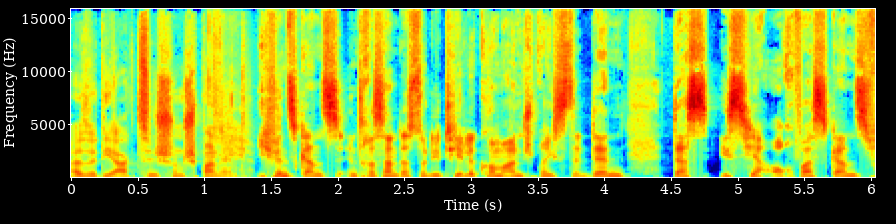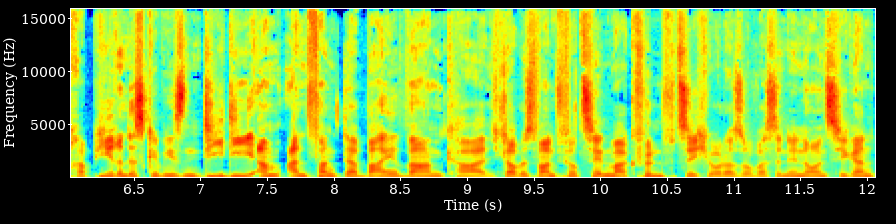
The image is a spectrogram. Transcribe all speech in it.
Also die Aktie ist schon spannend. Ich finde es ganz interessant, dass du die Telekom ansprichst, denn das ist ja auch was ganz Frappierendes gewesen. Die, die am Anfang dabei waren, Karl, ich glaube, es waren 14 Mark 50 oder sowas in den 90ern,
